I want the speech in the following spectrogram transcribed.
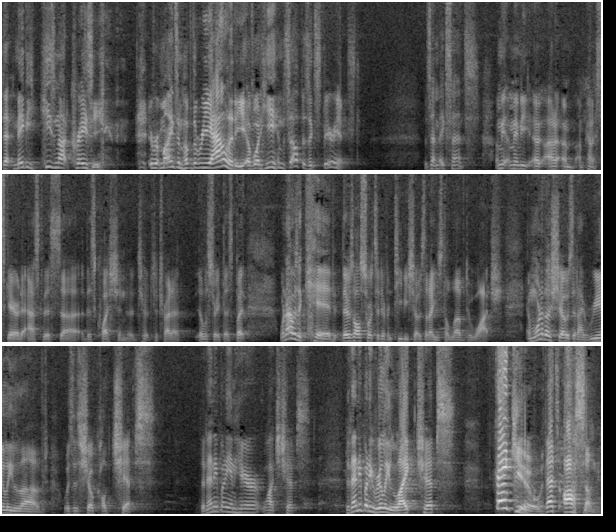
that maybe he's not crazy. it reminds him of the reality of what he himself has experienced. Does that make sense? I mean, maybe uh, I, am I'm kind of scared to ask this, uh, this question to, to try to illustrate this. But when I was a kid, there's all sorts of different TV shows that I used to love to watch. And one of those shows that I really loved was this show called Chips. Did anybody in here watch Chips? Did anybody really like Chips? Thank you. That's awesome.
